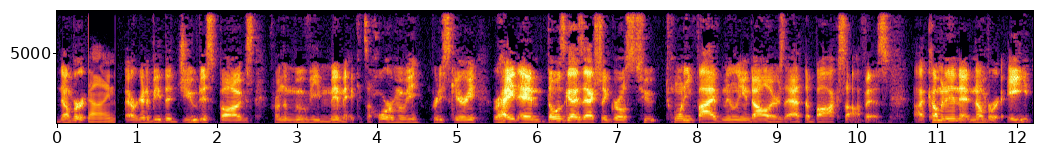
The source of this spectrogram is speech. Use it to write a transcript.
number nine are going to be the Judas Bugs from the movie Mimic. It's a horror movie, pretty scary, right? And those guys actually grossed two, $25 million at the box office. Uh, coming in at number eight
